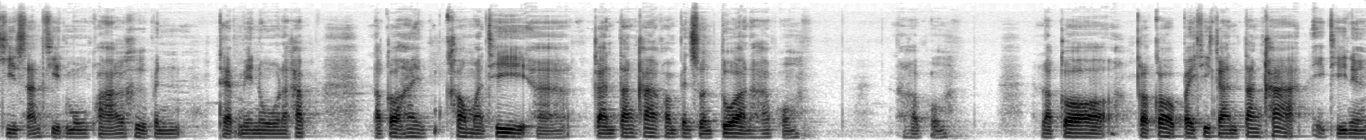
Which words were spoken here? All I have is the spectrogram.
ขีดสามขีดมุมขวาก็คือเป็นแถบเมนูนะครับ แล้วก็ให้เข้ามาที่การตั้งค่าความเป็นส่วนตัวนะครับผมนะครับผมแล้วก็ก็ก็ไปที่การตั้งค่าอีกทีหนึ่ง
